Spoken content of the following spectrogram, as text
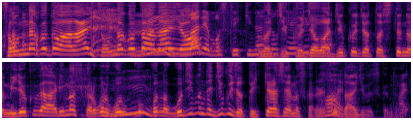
そんなことはないそんなことはないよ、うんまあでも素敵な熟女は熟女としての魅力がありますからこれご,ご、うん。こんなご自分で熟女と言ってらっしゃいますからね、はい。大丈夫ですけど、はい。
